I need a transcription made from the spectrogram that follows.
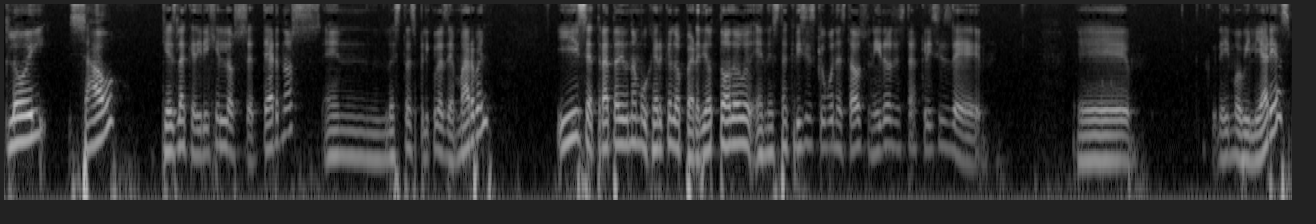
Chloe Zhao, que es la que dirige Los Eternos en estas películas de Marvel. Y se trata de una mujer que lo perdió todo en esta crisis que hubo en Estados Unidos, esta crisis de, eh, de inmobiliarias.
